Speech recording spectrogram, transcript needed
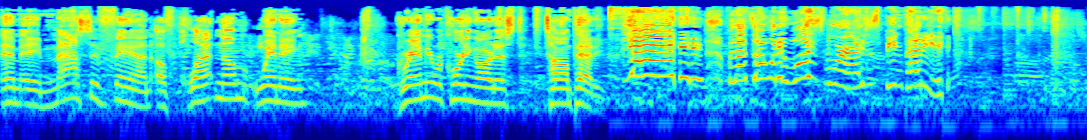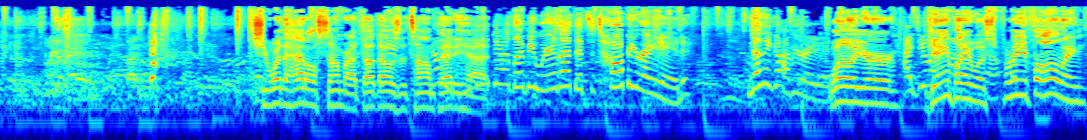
am a massive fan of platinum winning Grammy recording artist Tom Petty. Yay! But that's not what it was for. I was just being petty. She wore the hat all summer. I thought that was the Tom Petty hat. They would let me wear that. That's copyrighted. Nothing copyrighted. Well, your gameplay was free falling.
